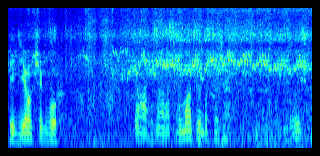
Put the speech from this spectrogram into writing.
підйомчик був. Так, зараз виматую, бо це вже близько.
